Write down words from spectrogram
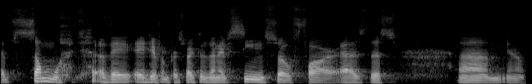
have somewhat of a, a, different perspective than I've seen so far as this, um, you know,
